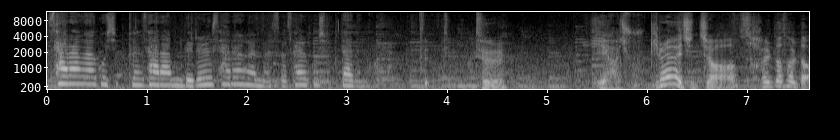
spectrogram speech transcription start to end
사랑하고 싶은 사람들을 사랑하면서 살고 싶다는 거야. 들? 얘 아주 웃기네 진짜. 살다 살다.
